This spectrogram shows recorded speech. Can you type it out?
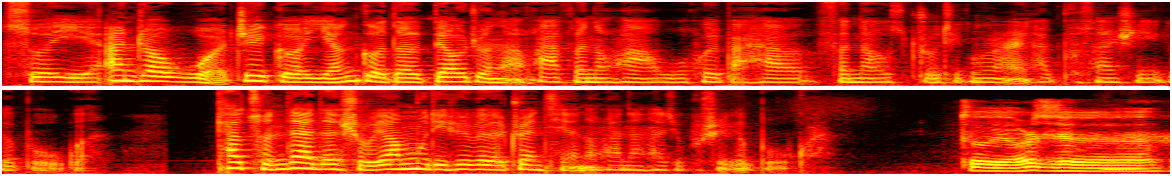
所以按照我这个严格的标准来划分的话，我会把它分到主题公园，它不算是一个博物馆。它存在的首要目的是为了赚钱的话，那它就不是一个博物馆。对，而且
